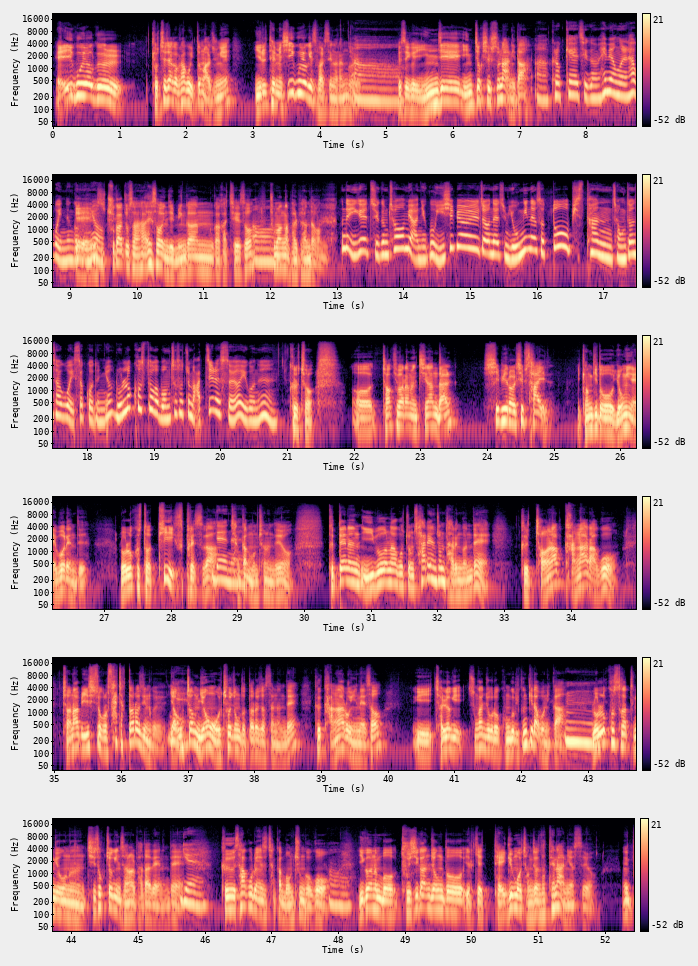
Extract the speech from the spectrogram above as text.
A 구역을 교체 작업을 하고 있던 와중에 이를테면 C 구역에서 발생을 한 거예요. 아. 그래서 이거 인재 인적 실수는 아니다. 아, 그렇게 지금 해명을 하고 있는 예, 거군요. 그래서 추가 조사해서 이제 민간과 같이 해서 어. 조만간 발표한다고 합니다. 근데 이게 지금 처음이 아니고 20여일 전에 지금 용인에서 또 비슷한 정전 사고가 있었거든요. 롤러코스터가 멈춰서 좀 아찔했어요, 이거는. 그렇죠. 어, 정확히 말하면 지난달 11월 14일 경기도 용인 에버랜드 롤러코스터 T 익스프레스가 네네. 잠깐 멈췄는데요. 그때는 이번하고 좀 사례는 좀 다른 건데 그 전압 강하라고 전압이 일시적으로 살짝 떨어지는 거예요. 예. 0.05초 정도 떨어졌었는데 그 강하로 인해서 이 전력이 순간적으로 공급이 끊기다 보니까 음. 롤러코스터 같은 경우는 지속적인 전압을 받아야 되는데 예. 그 사고로 인해서 잠깐 멈춘 거고 어. 이거는 뭐 두 시간 정도 이렇게 대규모 정전 사태는 아니었어요.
